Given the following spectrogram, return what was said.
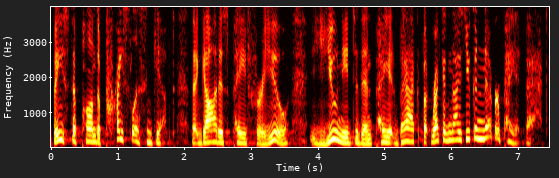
Based upon the priceless gift that God has paid for you, you need to then pay it back, but recognize you can never pay it back.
